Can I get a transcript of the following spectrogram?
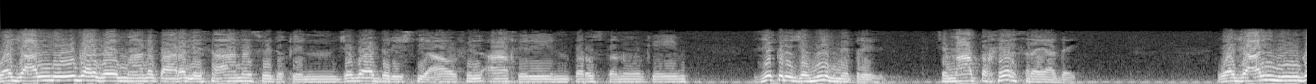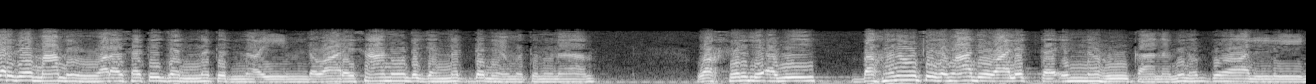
وجعل لي وګرځي ما د پار لسان صدق جبا درشتي او فل اخرين پرستنو کې ذکر جميل می پرې چې ما په خیر سره یادای وجعل لي وګرځي ما من ورثه جنت النعيم د وارثانو د جنت د نعمتونو نام واغفر لي ابي بخنو کې زما د والد ته انه کان من الضالين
